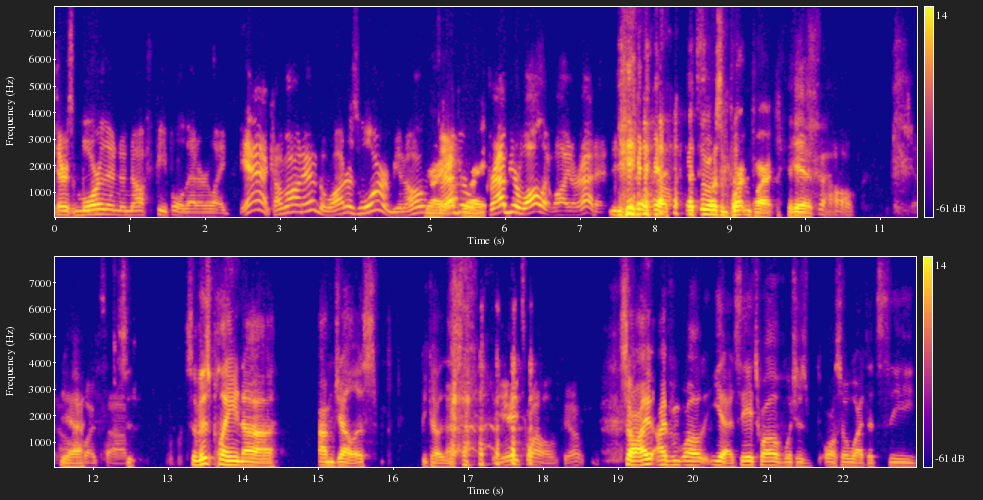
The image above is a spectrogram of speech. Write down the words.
there's more than enough people that are like, yeah, come on in. The water's warm. You know, Right, grab your right. grab your wallet while you're at it. yeah, that's the most important part. Yeah. So, you know, Yeah. But um, So- So this plane, uh, I'm jealous because the A12, yeah, so I I've well yeah it's the A12 which is also what that's the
